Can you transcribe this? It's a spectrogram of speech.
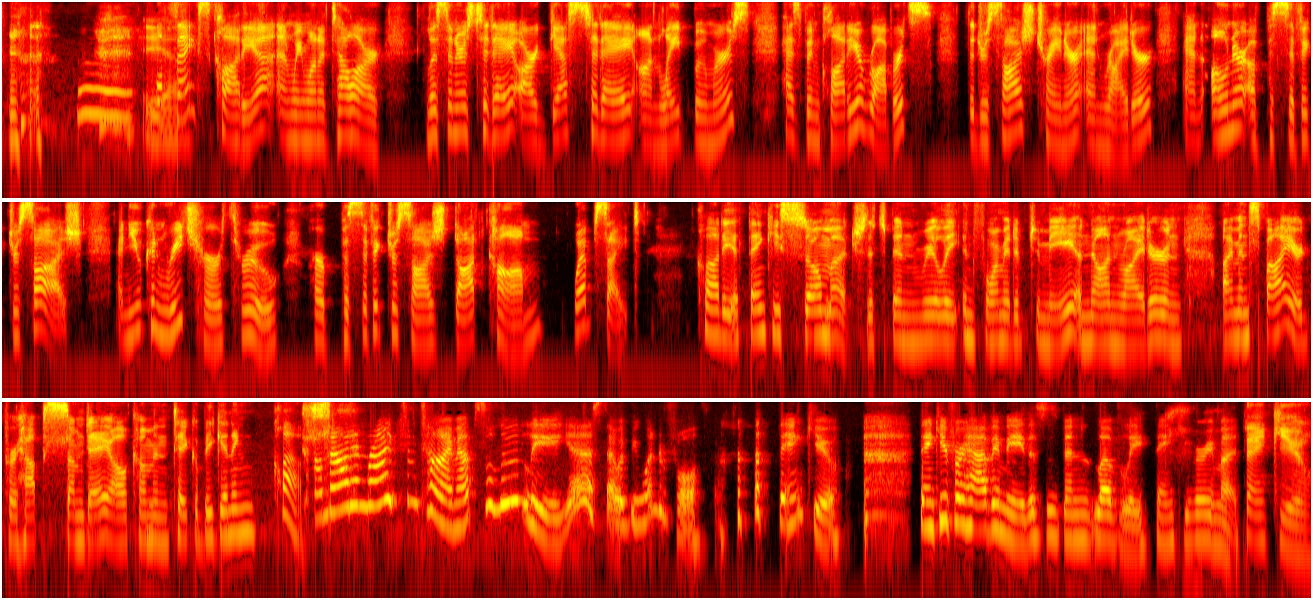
Well, thanks, Claudia. And we want to tell our listeners today, our guest today on Late Boomers has been Claudia Roberts, the dressage trainer and rider and owner of Pacific Dressage. And you can reach her through her pacificdressage.com website. Claudia, thank you so much. It's been really informative to me, a non rider, and I'm inspired. Perhaps someday I'll come and take a beginning class. Come out and ride sometime. Absolutely. Yes, that would be wonderful. Thank you. Thank you for having me. This has been lovely. Thank you very much. Thank you.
